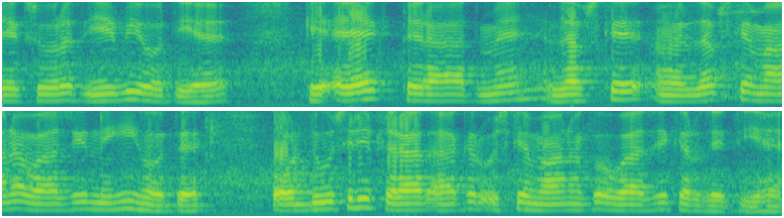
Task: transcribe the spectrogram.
ایک صورت یہ بھی ہوتی ہے کہ ایک قرآت میں لفظ کے لفظ کے معنی واضح نہیں ہوتے اور دوسری قرآت آ کر اس کے معنی کو واضح کر دیتی ہے۔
